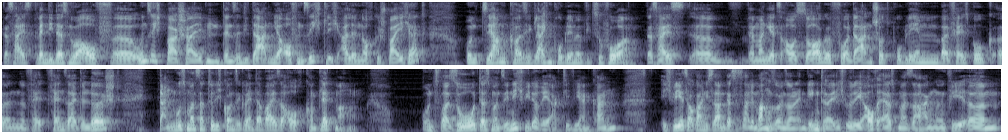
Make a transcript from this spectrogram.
Das heißt, wenn die das nur auf äh, unsichtbar schalten, dann sind die Daten ja offensichtlich alle noch gespeichert und sie haben quasi die gleichen Probleme wie zuvor. Das heißt, äh, wenn man jetzt aus Sorge vor Datenschutzproblemen bei Facebook äh, eine Fanseite löscht, dann muss man es natürlich konsequenterweise auch komplett machen. Und zwar so, dass man sie nicht wieder reaktivieren kann. Ich will jetzt auch gar nicht sagen, dass es alle machen sollen, sondern im Gegenteil. Ich würde ja auch erstmal sagen, irgendwie ähm,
